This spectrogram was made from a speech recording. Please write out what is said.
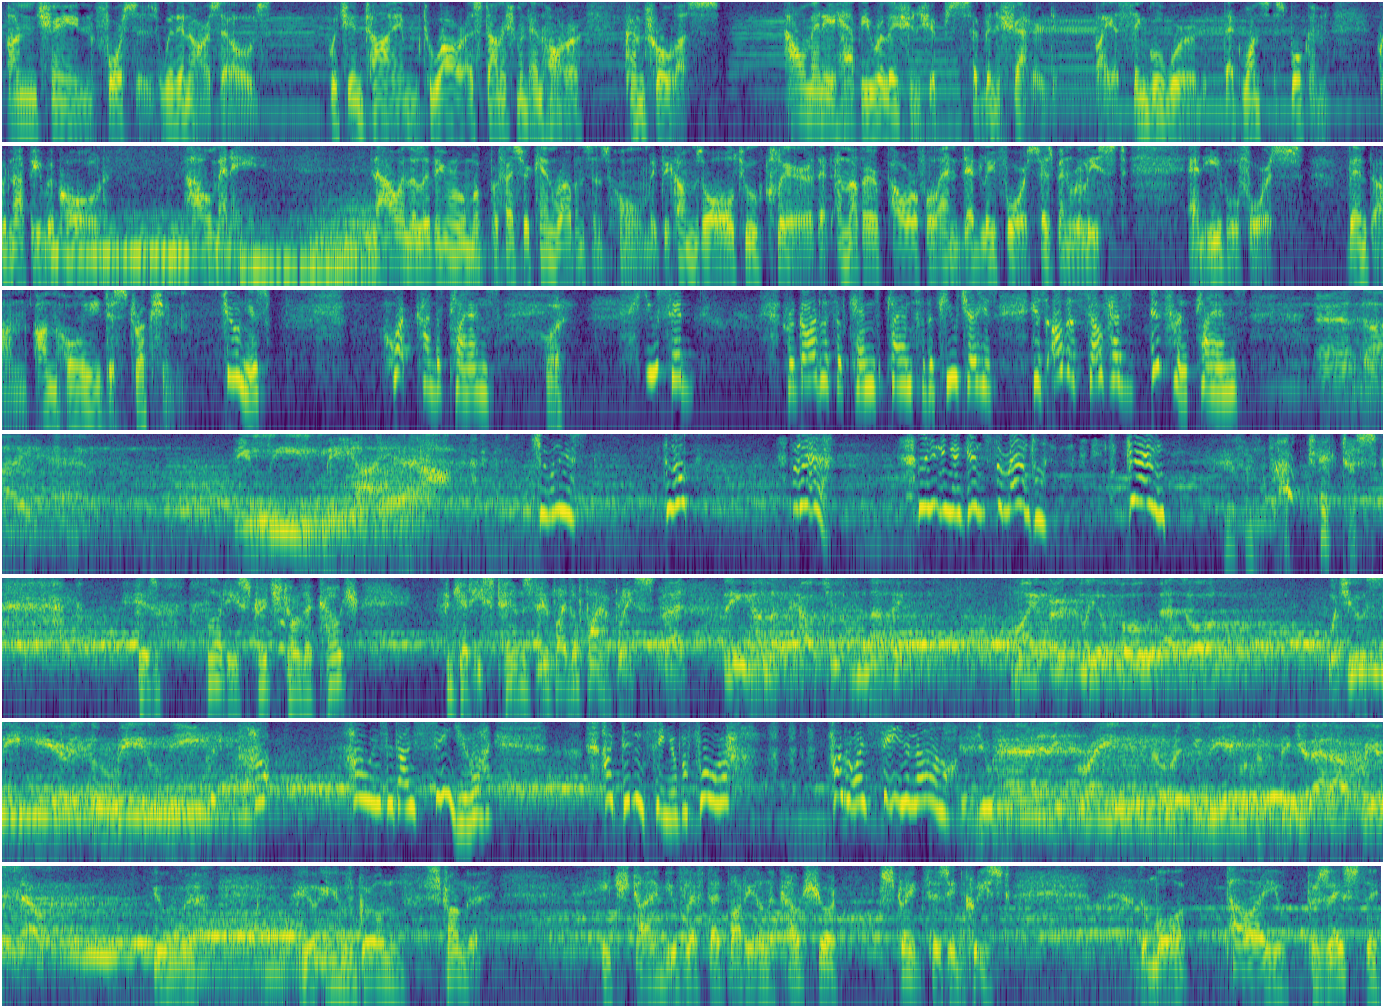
unchain forces within ourselves, which in time, to our astonishment and horror, control us? How many happy relationships have been shattered by a single word that once spoken could not be recalled? How many? Now in the living room of Professor Ken Robinson's home, it becomes all too clear that another powerful and deadly force has been released. An evil force bent on unholy destruction. Junius, what kind of plans? What? You said, regardless of Ken's plans for the future, his his other self has different plans. And I have. Believe me, I have. Junius, look, there, leaning against the mantel. It's, it's Ken. Heaven protect us. His body stretched on the couch, and yet he stands there by the fireplace. That thing on the couch is nothing. My earthly abode, that's all. What you see here is the real me. How, how is it I see you? I, I didn't see you before. How do I see you now? If you had any brains, Mildred, you'd be able to figure that out for yourself. Grown stronger. Each time you've left that body on the couch, your strength has increased. The more power you possess, the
